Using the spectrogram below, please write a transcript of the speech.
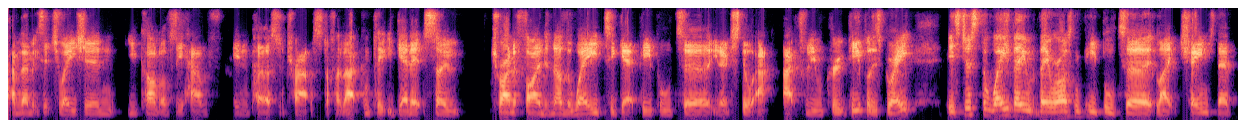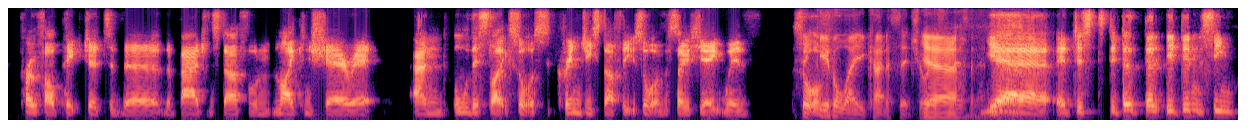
pandemic situation, you can't obviously have in-person traps stuff like that. Completely get it. So trying to find another way to get people to you know still a- actively recruit people is great. It's just the way they they were asking people to like change their profile picture to the the badge and stuff, or like and share it, and all this like sort of cringy stuff that you sort of associate with It's a sort of giveaway kind of situation, Yeah. isn't it? yeah, it just it, it didn't seem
